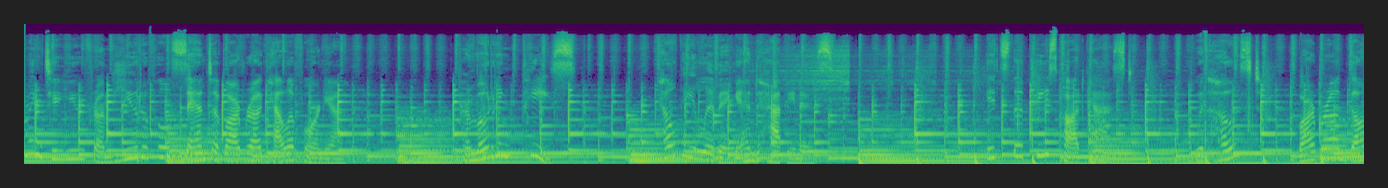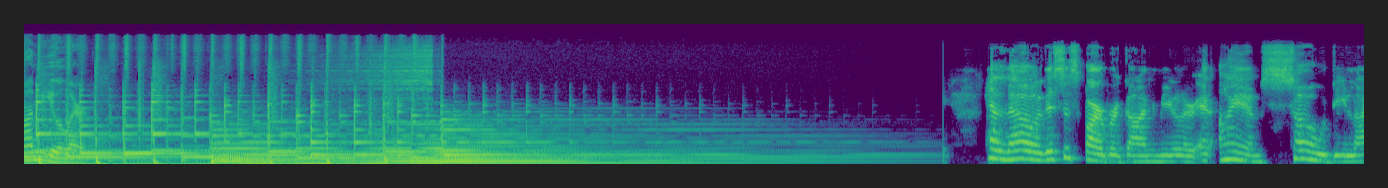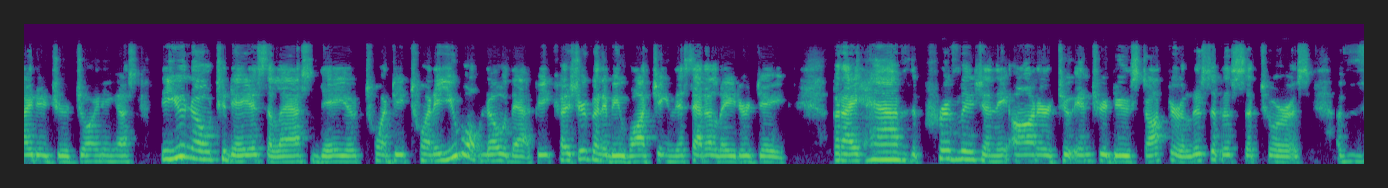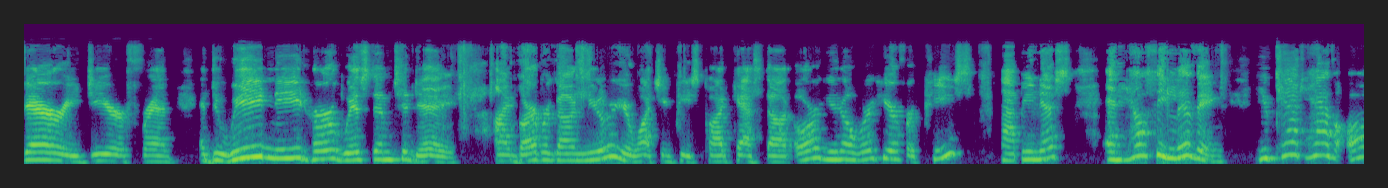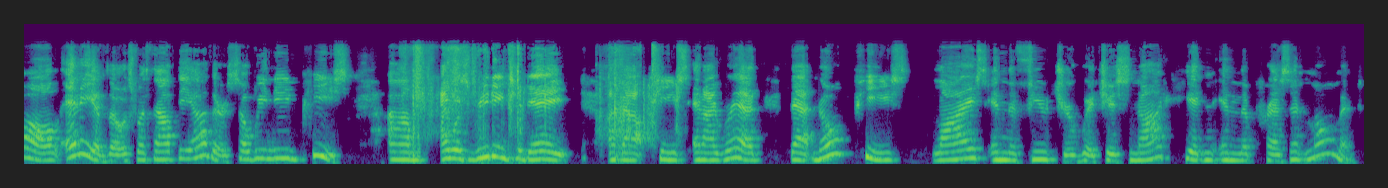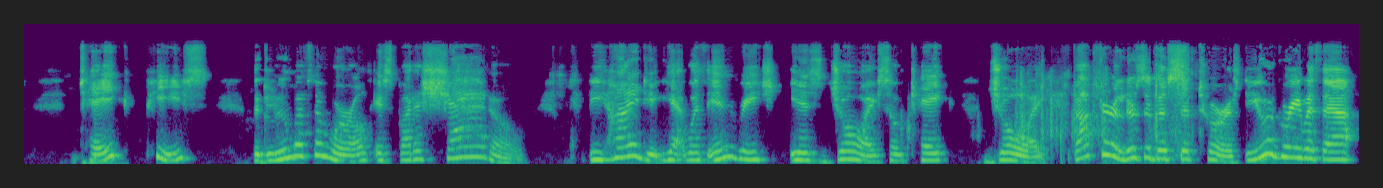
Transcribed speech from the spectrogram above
Coming to you from beautiful Santa Barbara, California. Promoting peace, healthy living, and happiness. It's the Peace Podcast with host Barbara Gon Mueller. Hello, this is Barbara Gon Mueller, and I am so delighted you're joining us. Do you know today is the last day of 2020? You won't know that because you're going to be watching this at a later date. But I have the privilege and the honor to introduce Dr. Elizabeth Sahtouris, a very dear friend. And do we need her wisdom today? I'm Barbara Gon Mueller. You're watching peacepodcast.org. You know, we're here for peace, happiness, and healthy living you can't have all any of those without the other. So we need peace. Um, i was reading today about peace and i read that no peace lies in the future which is not hidden in the present moment. Take peace. The gloom of the world is but a shadow. Behind it yet within reach is joy. So take joy. Dr elizabeth sahtouris do you agree with that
